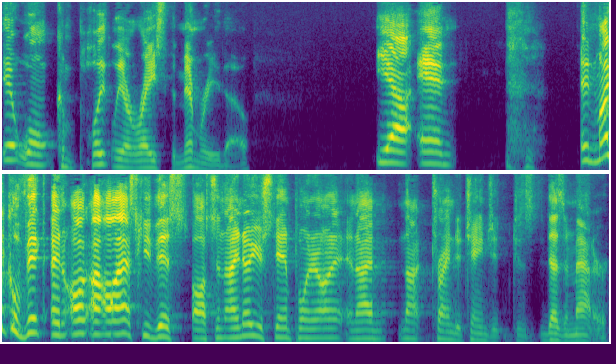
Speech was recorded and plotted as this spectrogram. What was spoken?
It won't completely erase the memory, though. Yeah, and and Michael Vick, and I'll, I'll, ask you this, Austin. I know your standpoint on it, and I'm not trying to change it because it doesn't matter.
